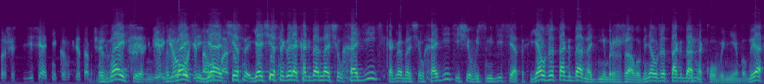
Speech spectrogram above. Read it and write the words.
про шестидесятников, где там Вы знаете, ге- вы знаете, я пошли. честно, я, честно говоря, когда начал ходить, когда начал ходить еще в 80-х, я уже тогда над ним ржал, у меня уже тогда такого не было. Я,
